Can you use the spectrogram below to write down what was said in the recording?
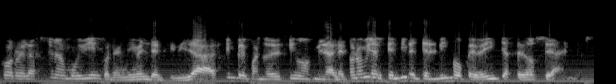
correlaciona muy bien con el nivel de actividad. Siempre cuando decimos, mira, la economía argentina tiene el mismo PBI que hace 12 años.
